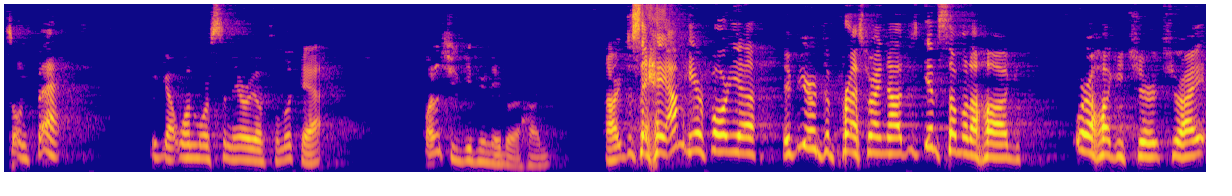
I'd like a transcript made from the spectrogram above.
So, in fact, we've got one more scenario to look at. Why don't you give your neighbor a hug? All right, just say, hey, I'm here for you. If you're depressed right now, just give someone a hug. We're a huggy church, right?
